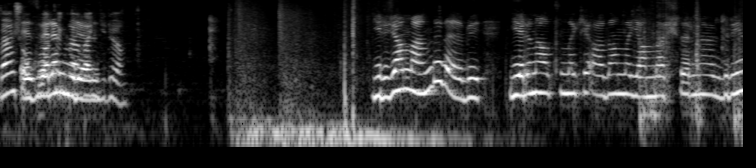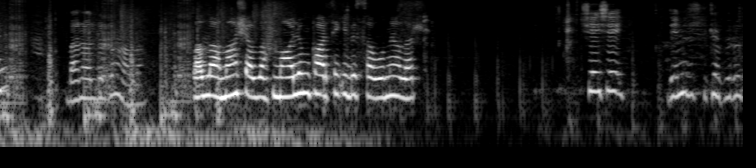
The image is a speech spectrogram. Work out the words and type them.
Ben şu okula Ezbere mi tekrardan biliyoruz? gidiyorum. Gireceğim ben de de bir yerin altındaki adamla yandaşlarını öldüreyim. Ben öldürdüm valla. Vallahi maşallah malum parti gibi savunuyorlar. Şey şey. Demir üstü köprü.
